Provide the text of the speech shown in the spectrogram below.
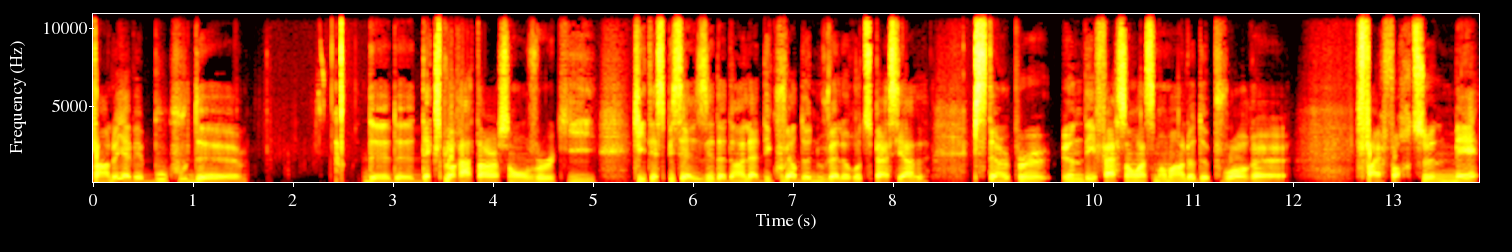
temps-là, il y avait beaucoup de, d'explorateurs, si on veut, qui, étaient spécialisés dans la découverte de nouvelles routes spatiales. Puis c'était un peu une des façons à ce moment-là de pouvoir euh, faire fortune, mais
